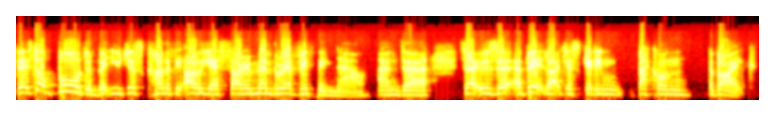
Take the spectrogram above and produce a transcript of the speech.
it's not boredom, but you just kind of think, oh yes, I remember everything now. And uh, so it was a, a bit like just getting back on the bike.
